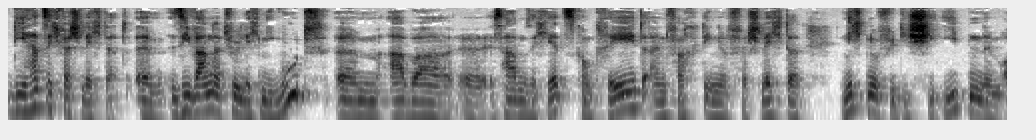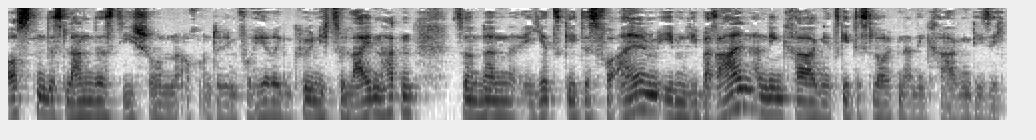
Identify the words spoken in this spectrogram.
Die hat sich verschlechtert. Ähm, sie war natürlich nie gut, ähm, aber äh, es haben sich jetzt konkret einfach Dinge verschlechtert, nicht nur für die Schiiten im Osten des Landes, die schon auch unter dem vorherigen König zu leiden hatten, sondern jetzt geht es vor allem eben Liberalen an den Kragen, jetzt geht es Leuten an den Kragen, die sich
